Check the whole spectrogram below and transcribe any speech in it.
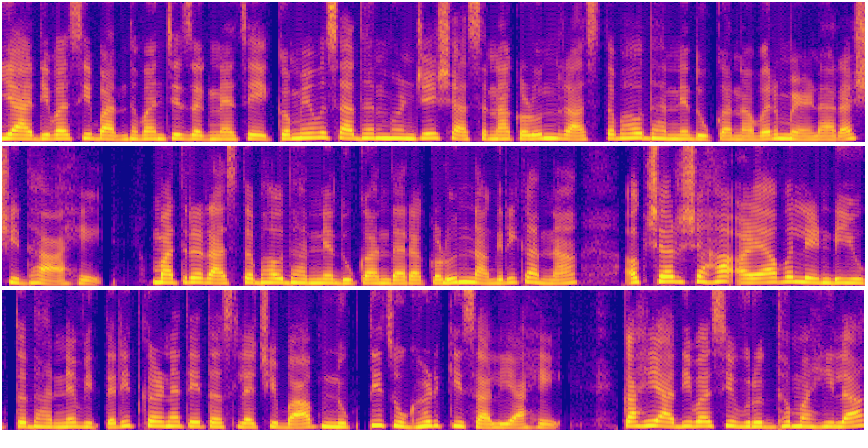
या आदिवासी बांधवांचे जगण्याचे एकमेव साधन म्हणजे शासनाकडून रास्तभाव धान्य दुकानावर मिळणारा शिधा आहे. मात्र रास्तभाव धान्य दुकानदाराकडून नागरिकांना अक्षरशः अळ्या व लेंडीयुक्त धान्य वितरित करण्यात येत असल्याची बाब नुकतीच उघडकीस आली आहे. काही आदिवासी वृद्ध महिला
